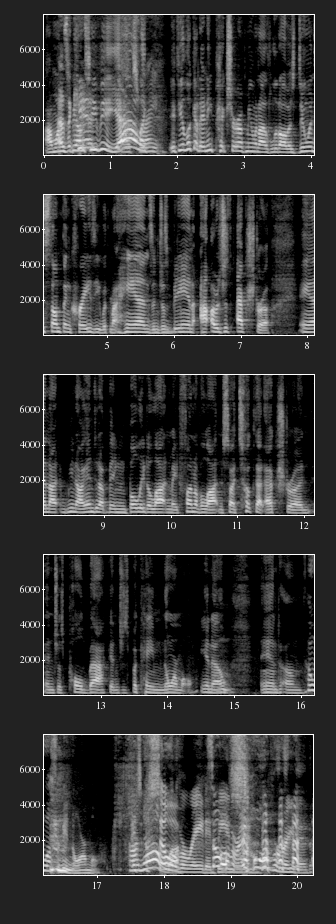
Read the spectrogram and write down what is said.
I wanted As to be on? TV. Yeah, That's like right. if you look at any picture of me when I was little, I was doing something crazy with my hands and Mm-hmm. just being. I, I was just extra, and I, you know, I ended up being bullied a lot and made fun of a lot, and so I took that extra and, and just pulled back and just became normal, you know, and um, Who wants to be normal? I It's know. so overrated. So being overrated. so overrated.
